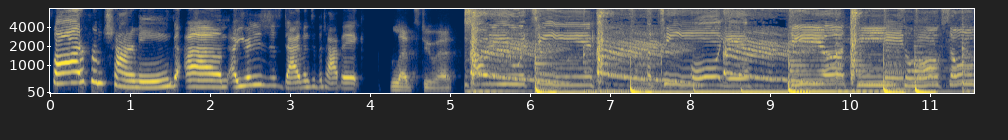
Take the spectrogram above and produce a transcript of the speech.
far from charming. Um, are you ready to just dive into the topic? let's do it. Shawty, you a 10, a 10, oh yeah. Yeah, a 10, so walks on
